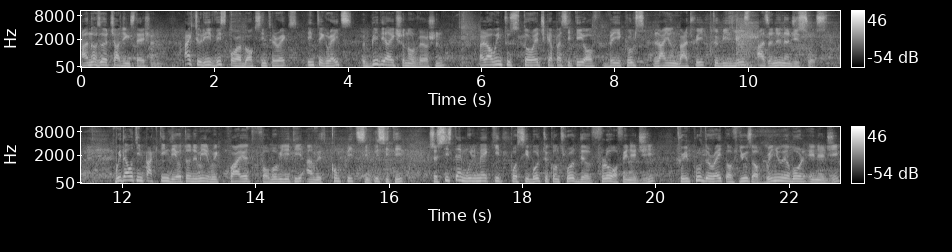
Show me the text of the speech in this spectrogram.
another charging station. Actually, this Powerbox integrates, integrates a bidirectional version, allowing to storage capacity of vehicles' Li-ion battery to be used as an energy source. Without impacting the autonomy required for mobility and with complete simplicity, the system will make it possible to control the flow of energy, to improve the rate of use of renewable energy,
